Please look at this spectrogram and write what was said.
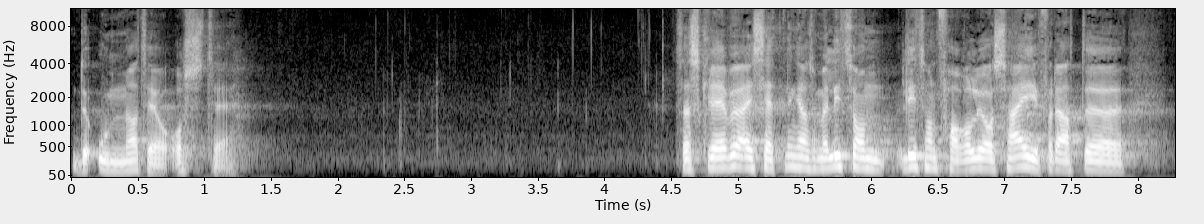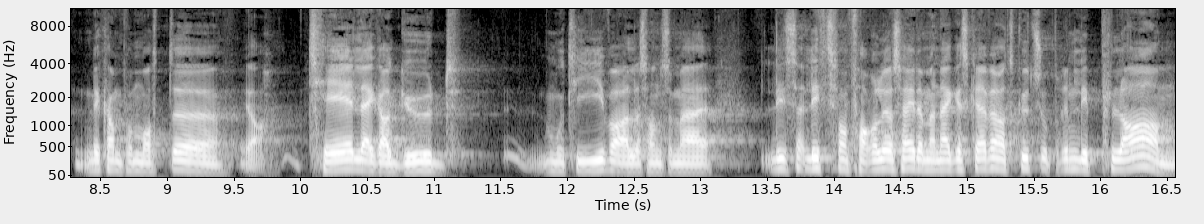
det onde til og oss til. Så Jeg skrev en setning her som er litt sånn, litt sånn farlig å si. for at uh, Vi kan på en måte ja, tillegge Gud motiver eller sånn som er litt, litt sånn farlig å si det, men jeg har skrevet at Guds opprinnelige plan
